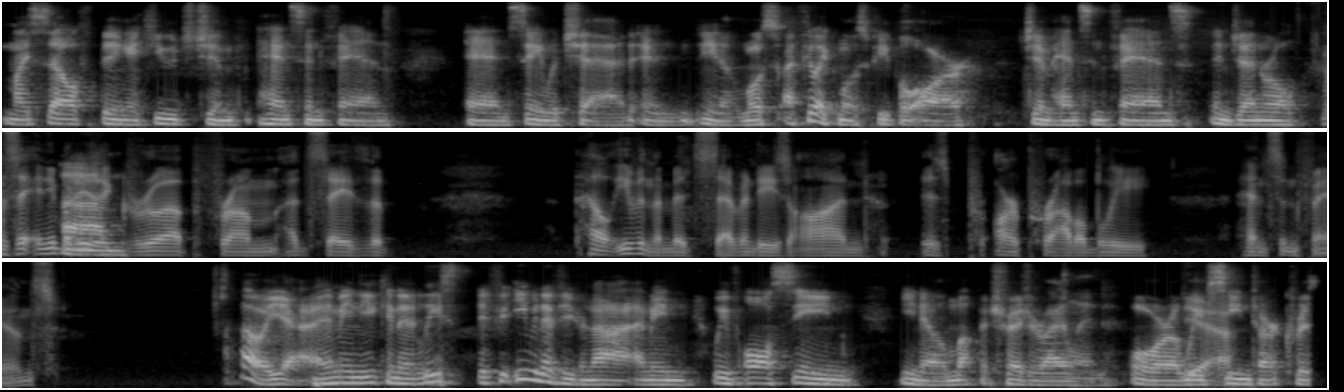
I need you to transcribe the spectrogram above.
myself being a huge jim henson fan and same with chad and you know most i feel like most people are jim henson fans in general I'd say anybody Um, that grew up from, I'd say the hell, even the mid '70s on is are probably Henson fans. Oh yeah, I mean you can at least if even if you're not, I mean we've all seen you know Muppet Treasure Island, or we've Yeah. seen Dark Crystal,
